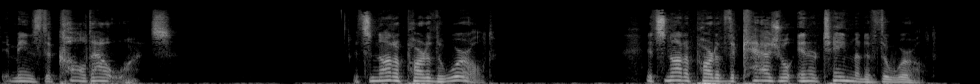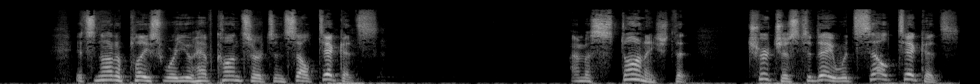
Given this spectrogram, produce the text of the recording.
It means the called out ones. It's not a part of the world. It's not a part of the casual entertainment of the world. It's not a place where you have concerts and sell tickets. I'm astonished that churches today would sell tickets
